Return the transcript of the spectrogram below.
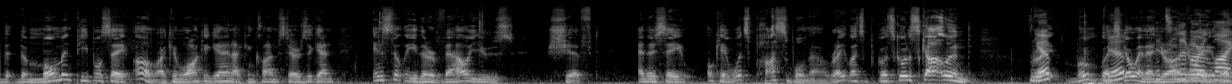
the, the moment people say, "Oh, I can walk again, I can climb stairs again," instantly their values shift, and they say, "Okay, what's possible now? Right? Let's let's go to Scotland." Right? Yep. Boom. Let's Yep. go, and then you're on live your our way. life.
